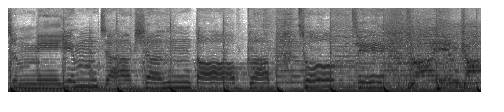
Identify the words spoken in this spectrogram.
จะมียิ้มจากฉันตอบกลับทุกทีเพราะยิ้มของ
